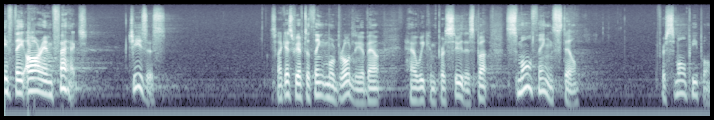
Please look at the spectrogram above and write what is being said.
if they are, in fact, Jesus. So I guess we have to think more broadly about how we can pursue this. But small things still for small people.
